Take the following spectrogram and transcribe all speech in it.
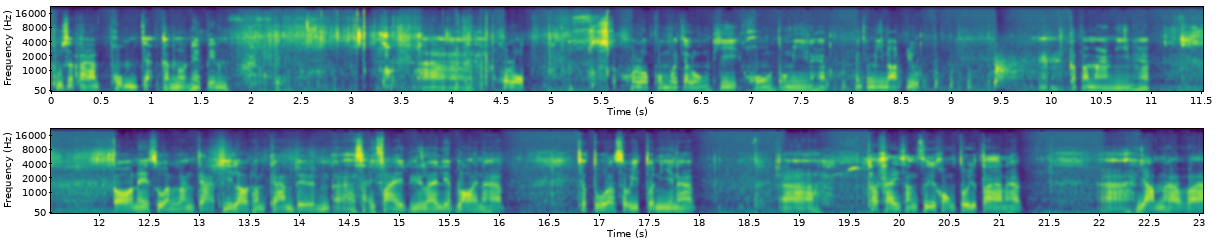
ผู้สตาร์ทผมจะกำหนดให้เป็นโคลบ ลบผมก็จะลงที่โค้งตรงนี้นะครับ มันจะมีน็อตอยู่ก็ประมาณนี้นะครับ ก็ในส่วนหลังจากที่เราทำการเดินสายไฟหรืออะไรเรียบร้อยนะครับเจ้าตัวสวิตตัวนี้นะครับถ้าใครสั่งซื้อของโตโยต้านะครับย้ำนะครับว่า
